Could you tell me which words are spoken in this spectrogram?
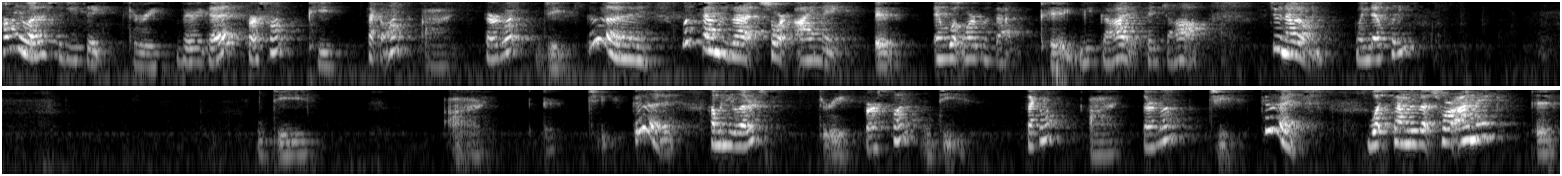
How many letters did you see? Three. Very good. First one, P. second one, I. third one. G. Good. What sound does that short I make? I. And what word was that? Pig. You got it, good job. Let's do another one. Window, please. D I G. Good. How many letters? Three. First one, D. second one, I. third one. G. Good. What sound does that short I make? I.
